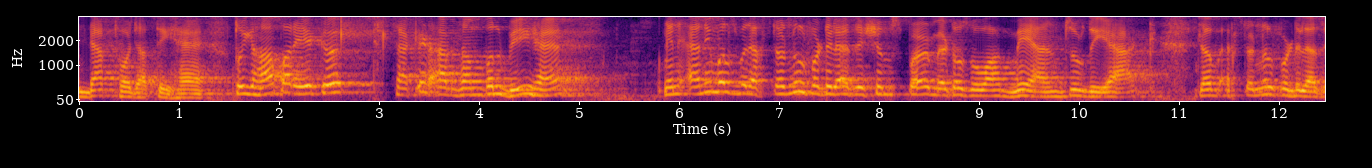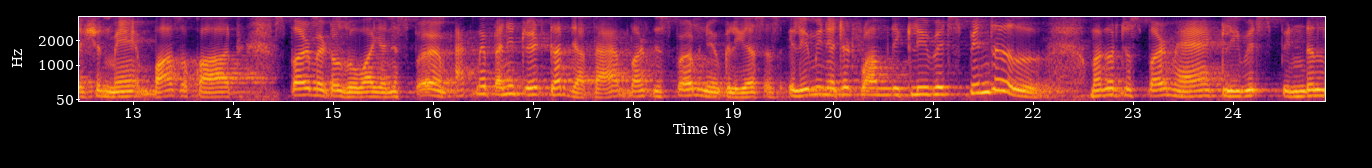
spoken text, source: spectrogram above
डेथ हो जाती है। तो यहाँ पर एक सेकंड एग्जांपल भी है। In animals with external fertilization, spermatozoa may enter the egg जब एक्सटर्नल फर्टिलाइजेशन में बाज़ अवत स्पर्मेटोजोवा यानी स्पर्म एक्ट में पेनिट्रेट कर जाता है but the sperm nucleus is eliminated from the cleavage spindle मगर जो स्पर्म है क्लीवेज स्पिंडल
